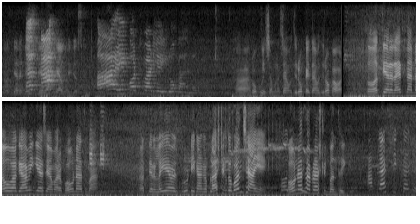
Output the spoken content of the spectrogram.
તો અત્યારે ગઈ છે આવતી જશે. આ એક અઠવાડિયે ઈ હા રોકવી છે હમણાં. જ્યાં સુધી રોકાય ત્યાં સુધી રોકાવાનું. તો અત્યારે રાતના નવ વાગે આવી ગયા છે અમારા ભવનાથમાં. અત્યારે લઈ આવ્યા છે ફ્રૂટી કારણ કે પ્લાસ્ટિક તો બંધ છે અહીંયા. ભવનાથમાં પ્લાસ્ટિક બંધ થઈ ગયું. આ પ્લાસ્ટિક તો છે.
